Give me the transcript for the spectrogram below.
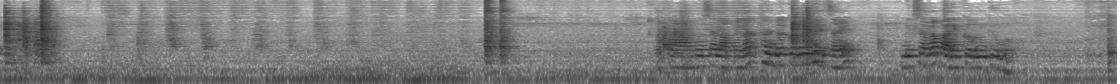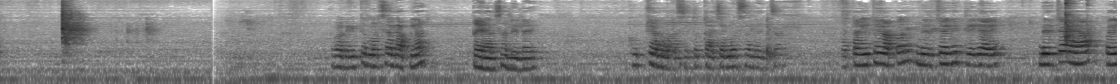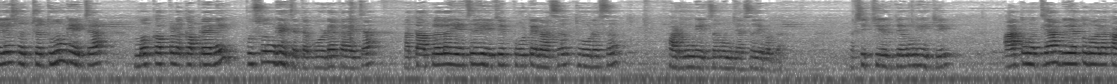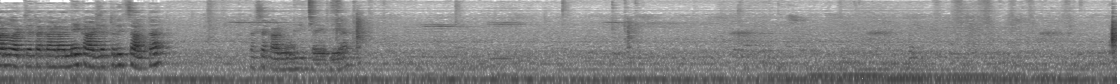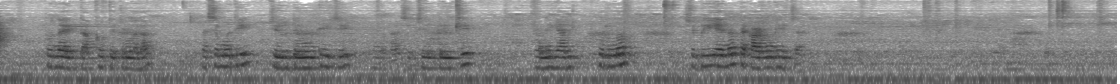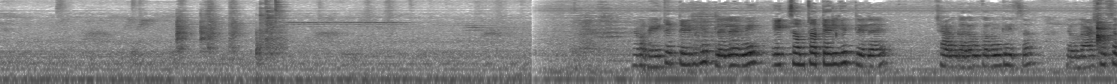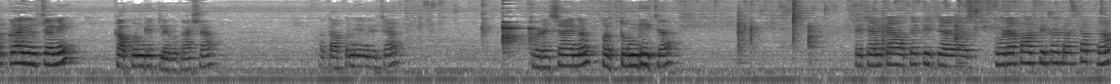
मिक्सरला बारीक करून घेऊ बघा इथे मसाला आपला तयार झालेला आहे. खूप छान वास येतो ताज्या मसाल्यांचा. आता इथे आपण मिरच्या घेतलेल्या आहे मिरच्या ह्या पहिले स्वच्छ धुवून घ्यायच्या मग कपड कपड्याने पुसून घ्यायच्या त्या कोरड्या करायच्या. आता आपल्याला याचे हे जे पोट आहे ना असं थोडंसं फाडून घ्यायचं म्हणजे असं हे बघा. अशी चीर देऊन घ्यायची. आतमधल्या बिया तुम्हाला काढू वाटल्या तर काढा नाही काढल्या तरी चालतात. अशा काढून घ्यायच्या आहे बिया. पुन्हा एक दाखवते तुम्हाला. असे मध्ये चीर देऊन घ्यायची. असे चिर अशी चीर द्यायची. आणि या पूर्ण असे बी आहे ना त्या काढून घ्यायच्या. हे बघा इथे तेल घेतलेलं आहे मी. एक चमचा तेल घेतलेलं आहे. छान गरम करून घ्यायचं. हे बघा अशा सगळ्या मिरच्या मी कापून घेतल्या बघा अशा. आता आपण हे मिरच्या थोड्याशा आहे ना परतवून घ्यायच्या. त्याच्याने काय होतं की थोड्याफार तिखट असतात ना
